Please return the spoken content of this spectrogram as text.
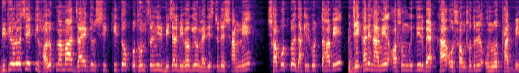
দ্বিতীয় রয়েছে একটি হলফনামা যা একজন শিক্ষিত প্রথম শ্রেণির বিচার বিভাগীয় ম্যাজিস্ট্রেটের সামনে শপথ করে দাখিল করতে হবে, যেখানে নামের অসঙ্গতির ব্যাখ্যা ও সংশোধনের অনুরোধ থাকবে।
